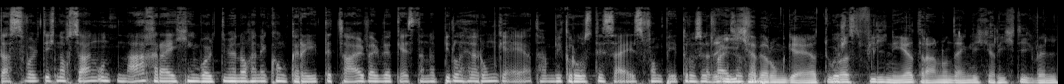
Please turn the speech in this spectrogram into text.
das wollte ich noch sagen. Und nachreichen wollten wir noch eine konkrete Zahl, weil wir gestern ein bisschen herumgeeiert haben, wie groß die Size von Petrus Also ich habe herumgeeiert, du Wurscht. warst viel näher dran und eigentlich richtig, weil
